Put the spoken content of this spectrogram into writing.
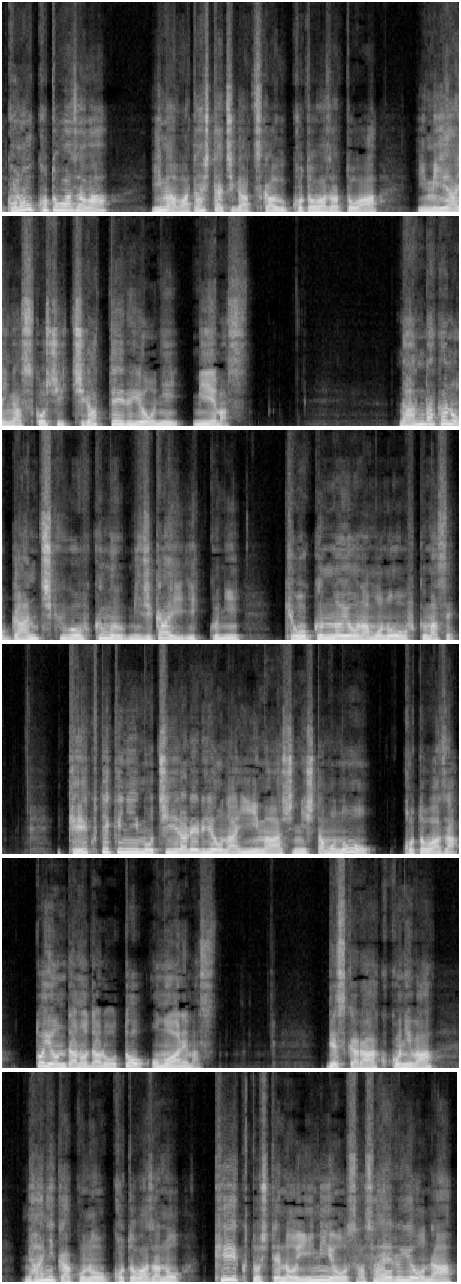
このことわざは、今私たちが使うことわざとは意味合いが少し違っているように見えます。何らかの眼蓄を含む短い一句に教訓のようなものを含ませ、計句的に用いられるような言い回しにしたものをことわざと呼んだのだろうと思われます。ですから、ここには何かこのことわざの稽古としての意味を支えるような、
